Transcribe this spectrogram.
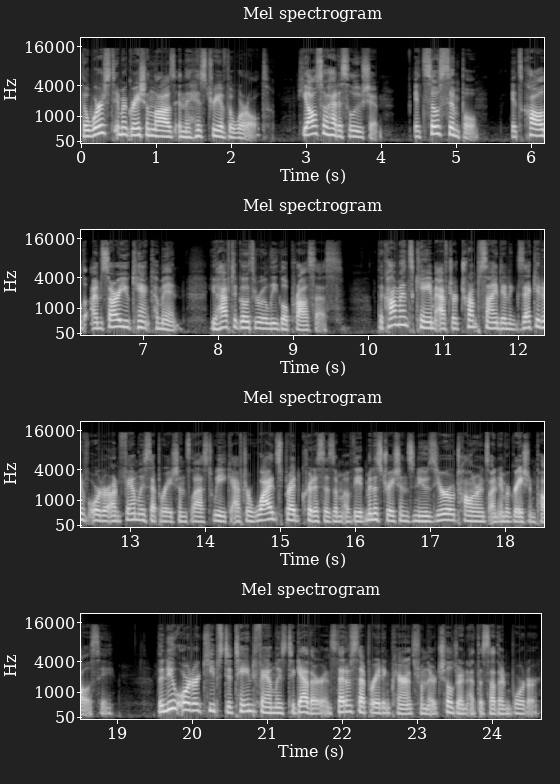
the worst immigration laws in the history of the world. He also had a solution. It's so simple. It's called I'm sorry you can't come in. You have to go through a legal process. The comments came after Trump signed an executive order on family separations last week after widespread criticism of the administration's new zero tolerance on immigration policy. The new order keeps detained families together instead of separating parents from their children at the southern border.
